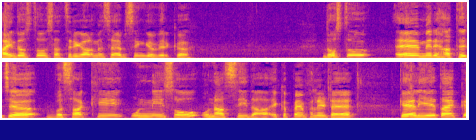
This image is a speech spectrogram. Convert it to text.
ਹਾਂਜੀ ਦੋਸਤੋ ਸਤਿ ਸ੍ਰੀ ਅਕਾਲ ਮੈਂ ਸਹਿਬ ਸਿੰਘ ਵਿਰਕ ਦੋਸਤੋ ਇਹ ਮੇਰੇ ਹੱਥ 'ਚ ਵਿਸਾਖੀ 1979 ਦਾ ਇੱਕ ਪੈਂਫਲੇਟ ਹੈ ਕਹਿ ਲਈਏ ਤਾਂ ਇੱਕ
